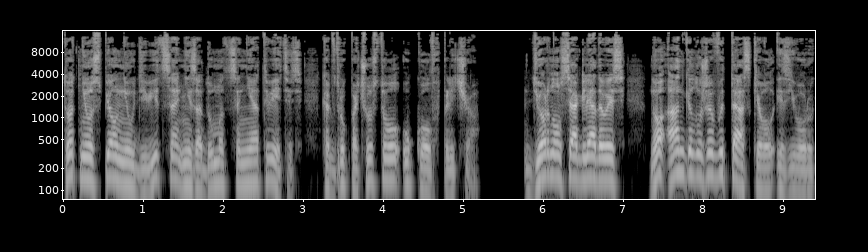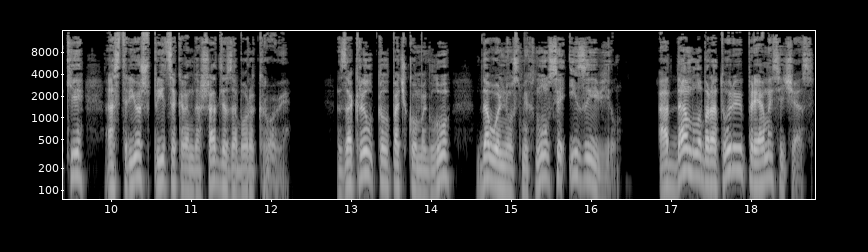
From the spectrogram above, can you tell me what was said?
Тот не успел ни удивиться, ни задуматься, ни ответить, как вдруг почувствовал укол в плечо дернулся, оглядываясь, но ангел уже вытаскивал из его руки острие шприца карандаша для забора крови. Закрыл колпачком иглу, довольно усмехнулся и заявил. «Отдам в лабораторию прямо сейчас».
